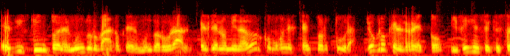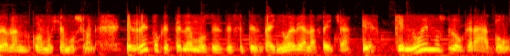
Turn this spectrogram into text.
Es distinto en el mundo urbano que en el mundo rural. El denominador común es que hay tortura. Yo creo que el reto, y fíjense que estoy hablando con mucha emoción, el reto que tenemos desde 79 a la fecha es que no hemos logrado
